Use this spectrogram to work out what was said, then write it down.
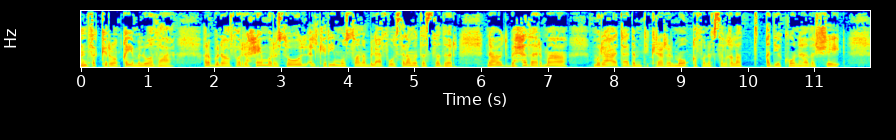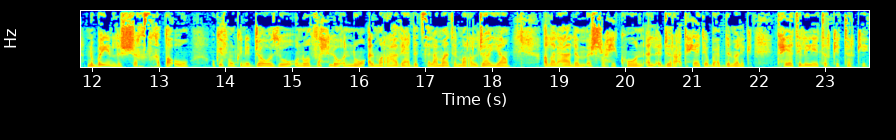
نفكر ونقيم الوضع. ربنا غفور رحيم ورسول الكريم وصانا بالعفو وسلامة الصدر. نعود بحذر مع مراعاة عدم تكرار الموقف ونفس الغلط قد يكون هذا الشيء. نبين للشخص خطأه وكيف ممكن يتجاوزه ونوضح له أنه المرة هذه عدد سلامات المرة الجاية الله العالم إيش راح يكون الإجراء. تحياتي أبو عبد الملك. تحياتي لي تركي التركي.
